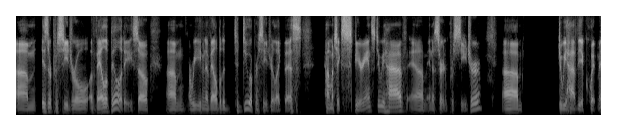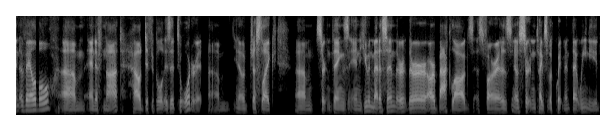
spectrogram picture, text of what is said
Um, is there procedural availability? So um, are we even available to, to do a procedure like this? How much experience do we have um, in a certain procedure? Um, do we have the equipment available? Um, and if not, how difficult is it to order it? Um, you know, just like um, certain things in human medicine, there, there are backlogs as far as, you know, certain types of equipment that we need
